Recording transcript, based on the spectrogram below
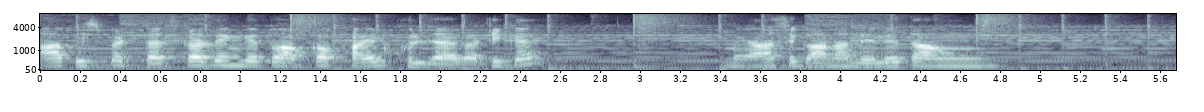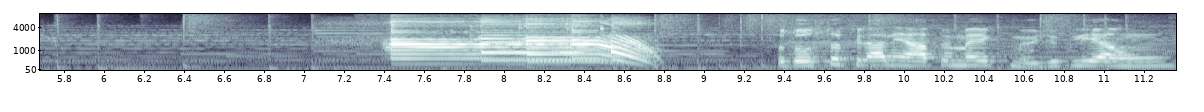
आप इस पर टच कर देंगे तो आपका फ़ाइल खुल जाएगा, ठीक है? मैं यहाँ से गाना ले लेता हूँ। तो दोस्तों, फ़िलहाल यहाँ पे मैं एक म्यूज़िक लिया हूँ।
